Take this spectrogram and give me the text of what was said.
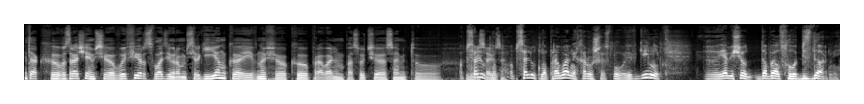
Итак, возвращаемся в эфир с Владимиром Сергеенко и вновь к провальному, по сути, саммиту Абсолютно, абсолютно провальный, хорошее слово, Евгений. Э, я бы еще добавил слово «бездарный».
